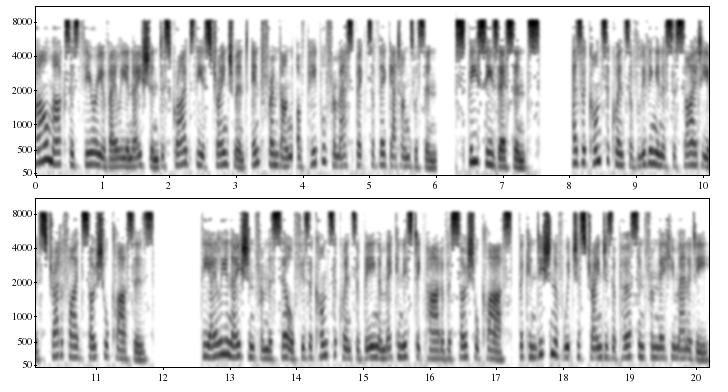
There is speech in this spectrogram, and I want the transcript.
Karl Marx's theory of alienation describes the estrangement of people from aspects of their Gattungswesen species essence, as a consequence of living in a society of stratified social classes. The alienation from the self is a consequence of being a mechanistic part of a social class, the condition of which estranges a person from their humanity.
